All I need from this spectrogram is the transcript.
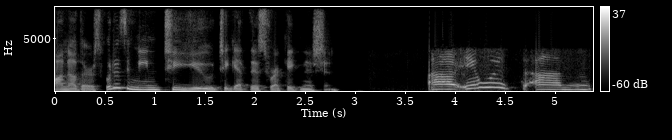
on others. What does it mean to you to get this recognition? Uh, it was um,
